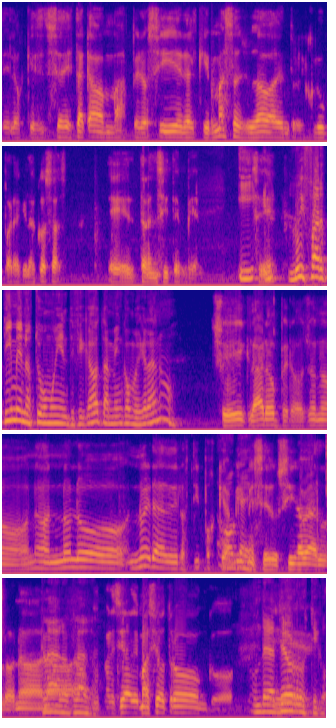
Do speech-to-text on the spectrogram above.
de los que se destacaban más, pero sí era el que más ayudaba dentro del club para que las cosas eh, transiten bien. ¿Y Luis Fartime no estuvo muy identificado también con Belgrano? Sí, claro, pero yo no, no, no lo, no era de los tipos que a mí me seducía verlo, no, claro, claro. me parecía demasiado tronco. Un delantero eh, rústico.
